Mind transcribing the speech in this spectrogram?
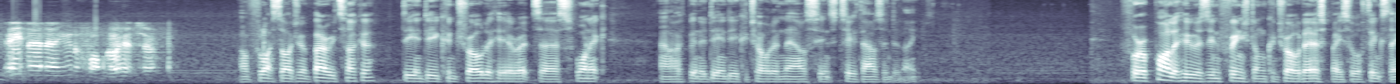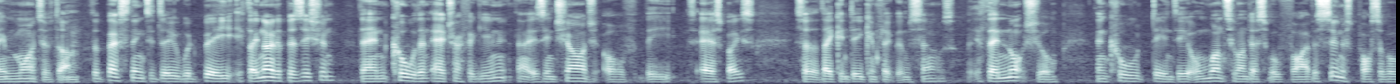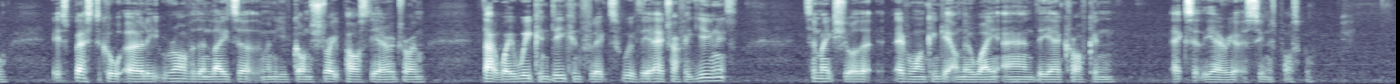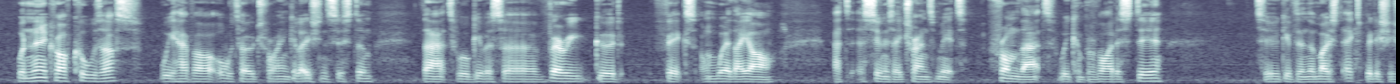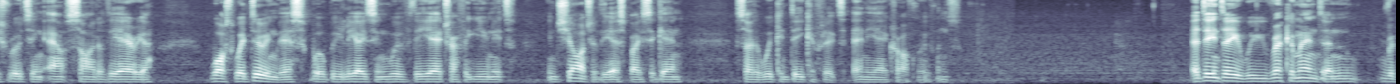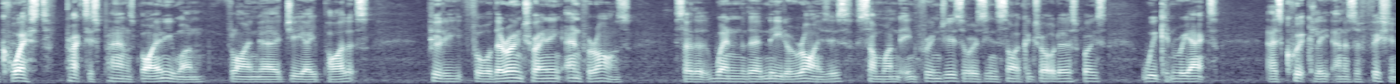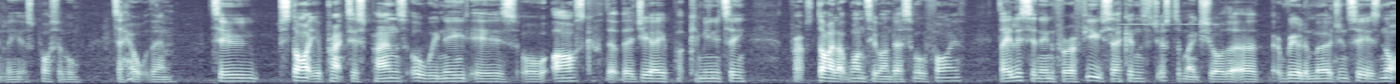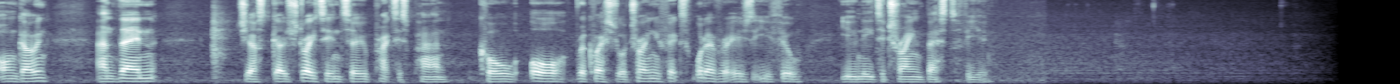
Eight man uh, uniform. Go ahead, sir. I'm Flight Sergeant Barry Tucker, D&D controller here at uh, Swanwick, and I've been a D&D controller now since 2008. For a pilot who has infringed on controlled airspace or thinks they might have done, the best thing to do would be, if they know the position, then call the air traffic unit that is in charge of the airspace so that they can deconflict themselves. If they're not sure, then call D&D on 121.5 as soon as possible. It's best to call early rather than later when you've gone straight past the aerodrome. That way we can deconflict with the air traffic unit to make sure that everyone can get on their way and the aircraft can exit the area as soon as possible. When an aircraft calls us, we have our auto triangulation system that will give us a very good fix on where they are at, as soon as they transmit. From that, we can provide a steer to give them the most expeditious routing outside of the area. Whilst we're doing this, we'll be liaising with the air traffic unit in charge of the airspace again so that we can deconflict any aircraft movements. At D&D, we recommend and request practice pans by anyone flying uh, GA pilots, purely for their own training and for ours, so that when the need arises, someone infringes or is inside controlled airspace, we can react as quickly and as efficiently as possible to help them. To start your practice pans, all we need is, or ask that the GA community perhaps dial up 121.5 they listen in for a few seconds just to make sure that a, a real emergency is not ongoing and then just go straight into practice pan, call or request your training fix, whatever it is that you feel you need to train best for you.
